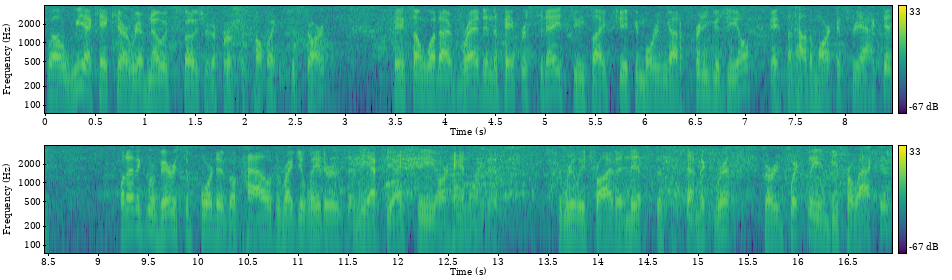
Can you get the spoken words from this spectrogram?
Well, we at KKR, we have no exposure to First Republic to start. Based on what I've read in the papers today, it seems like JP Morgan got a pretty good deal based on how the markets reacted. But I think we're very supportive of how the regulators and the FDIC are handling this to really try to nip the systemic risk very quickly and be proactive.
